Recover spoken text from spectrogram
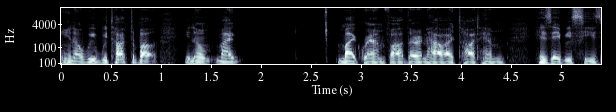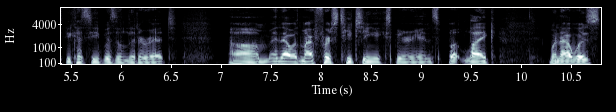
You know, we we talked about you know my my grandfather and how I taught him his ABCs because he was illiterate, um, and that was my first teaching experience. But like when I was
